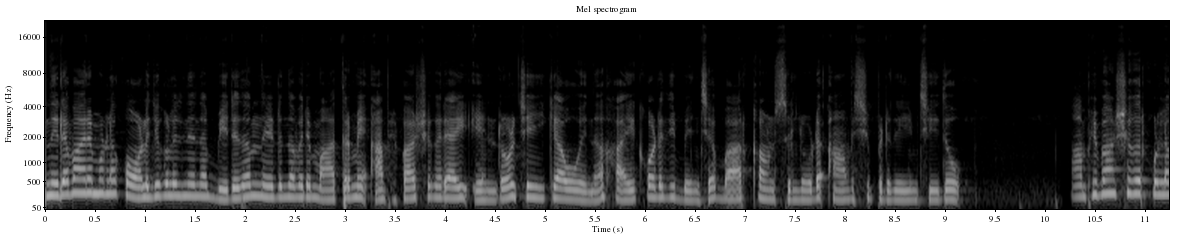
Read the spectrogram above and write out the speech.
നിലവാരമുള്ള കോളേജുകളിൽ നിന്ന് ബിരുദം നേടുന്നവരെ മാത്രമേ അഭിഭാഷകരായി എൻറോൾ ചെയ്യിക്കാവൂ എന്ന് ഹൈക്കോടതി ബെഞ്ച് ബാർ കൗൺസിലിനോട് ആവശ്യപ്പെടുകയും ചെയ്തു. അഭിഭാഷകർക്കുള്ള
